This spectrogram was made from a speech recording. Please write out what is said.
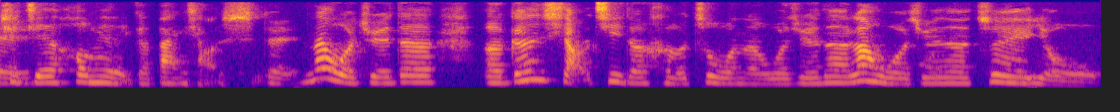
去接后面的一个半小时。对，那我觉得呃跟小纪的合作呢，我觉得让我觉得最有。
